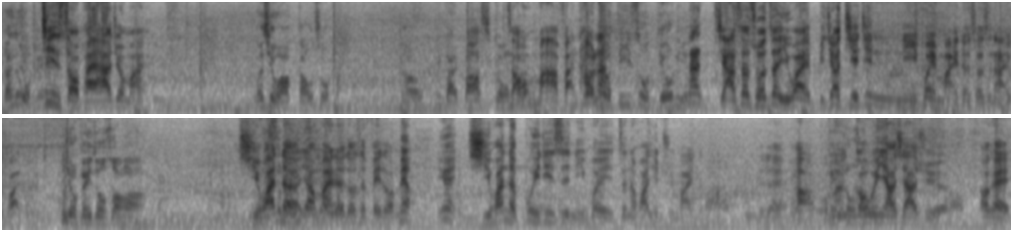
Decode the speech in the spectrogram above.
但是我没有进手牌他就买，而且我要高座版，然后一百八十公分，找麻烦。好，那那低座丢脸。那假设除了这以外，比较接近你会买的车是哪一款？就非洲双啊。喜欢的要买的都是非洲，没有，因为喜欢的不一定是你会真的花钱去买的嘛，对不对？好，我们勾 win 要下去了，OK，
